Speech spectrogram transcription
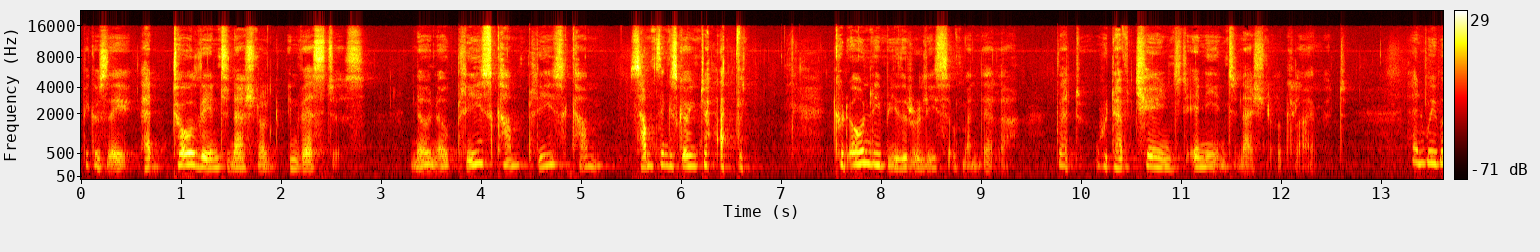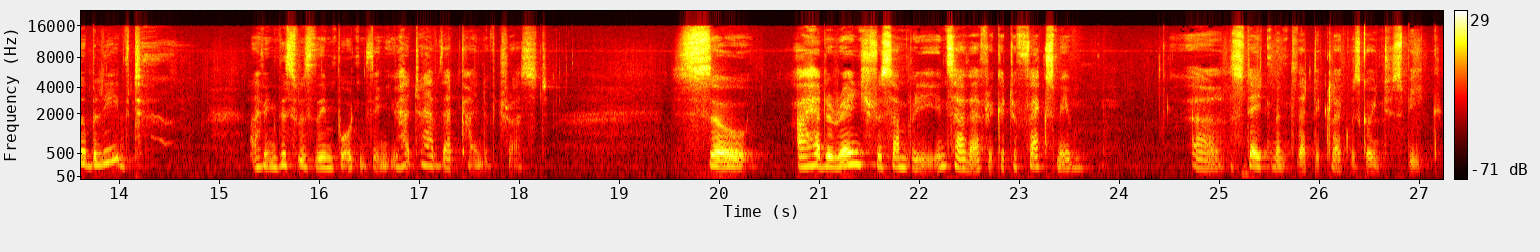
because they had told the international investors, no, no, please come, please come. Something is going to happen. It could only be the release of Mandela that would have changed any international climate. And we were believed. I think this was the important thing. You had to have that kind of trust. So I had arranged for somebody in South Africa to fax me uh, a statement that de Klerk was going to speak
